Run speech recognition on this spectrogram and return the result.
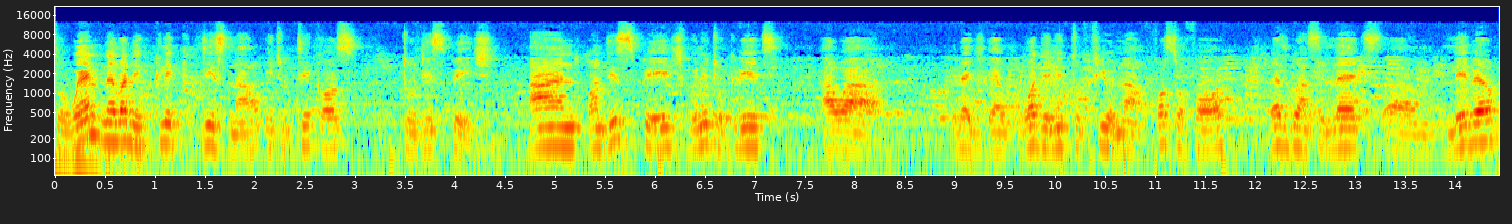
so whenever they click this now, it will take us to this page. And on this page, we need to create our uh, what they need to fill now. First of all, let's go and select um, label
